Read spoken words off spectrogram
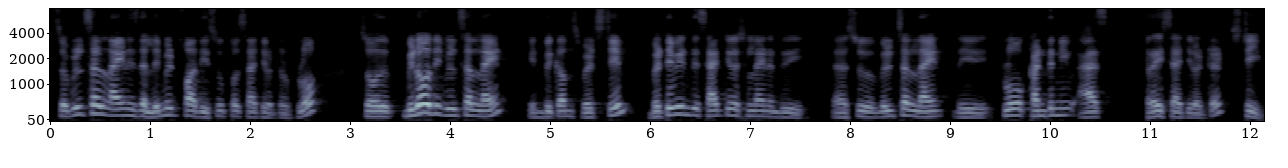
So, Wilson line is the limit for the supersaturated flow. So, below the Wilson line it becomes wet steam. Between the saturation line and the uh, so Wilson line the flow continue as dry saturated steam.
